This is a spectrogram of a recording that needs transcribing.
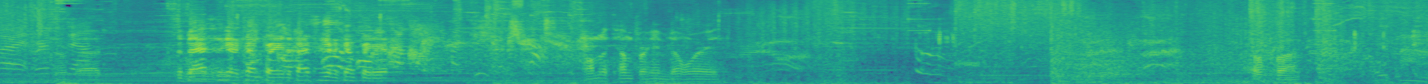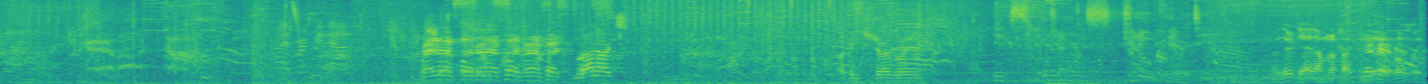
Alright, where's Oh the down? god. The Bastion's gonna come for you. The Bastion's gonna come for you. I'm gonna come for him, don't worry. Oh fuck. Alright, Mercy down. Right on point, right on point, right on point. Run arts. Fucking struggling. Oh, they're dead. I'm gonna fucking Look go. Oh wait.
